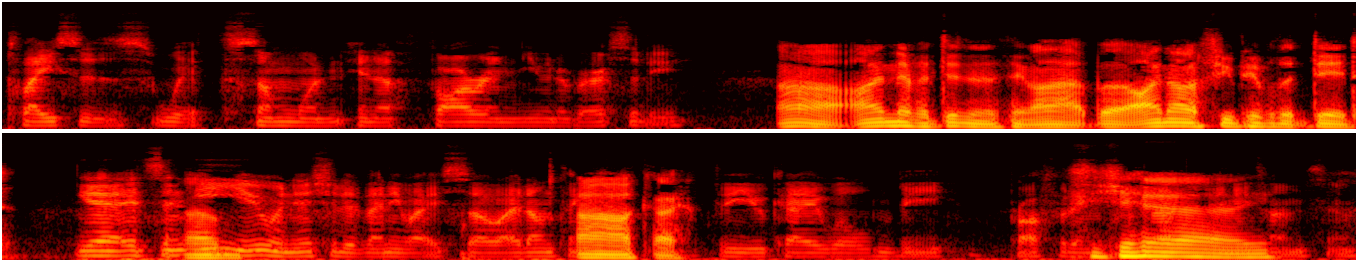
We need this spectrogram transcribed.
places with someone in a foreign university. Ah, I never did anything like that, but I know a few people that did. Yeah, it's an Um, EU initiative anyway, so I don't think Ah, okay. the UK will be profiting Yeah. anytime soon.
